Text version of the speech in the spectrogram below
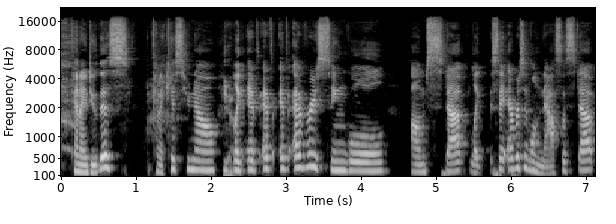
can i do this can i kiss you now Yeah. like if, if if every single um step like say every single nasa step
